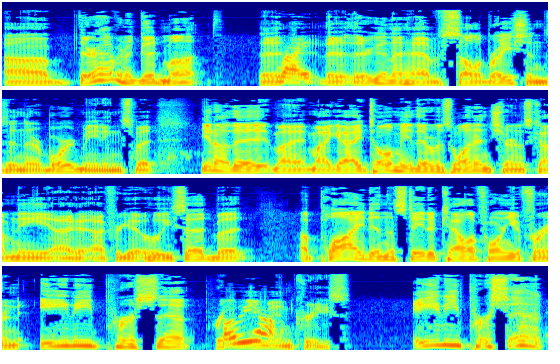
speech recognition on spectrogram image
Uh, they're having a good month. They're, Right. They're, they're going to have celebrations in their board meetings. But you know, the, my my guy told me there was one insurance company. I, I forget who he said, but applied in the state of California for an eighty percent premium Oh, yeah. increase. Eighty percent.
